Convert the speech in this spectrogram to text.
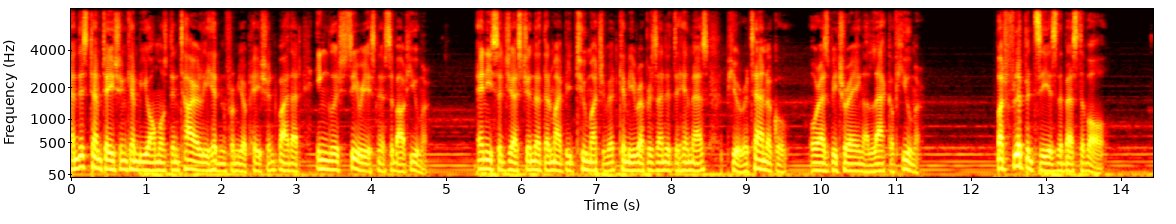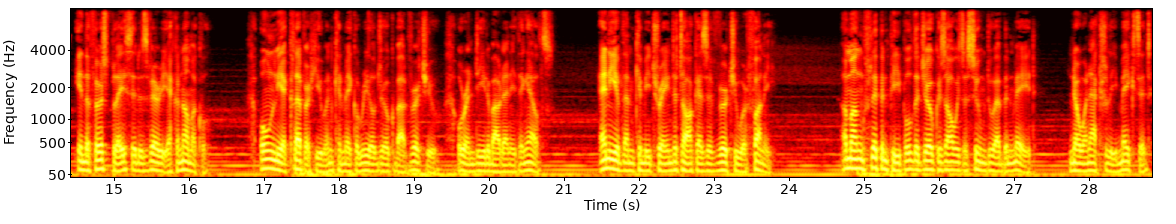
And this temptation can be almost entirely hidden from your patient by that English seriousness about humor. Any suggestion that there might be too much of it can be represented to him as puritanical, or as betraying a lack of humor. But flippancy is the best of all. In the first place, it is very economical. Only a clever human can make a real joke about virtue, or indeed about anything else. Any of them can be trained to talk as if virtue were funny. Among flippant people, the joke is always assumed to have been made. No one actually makes it,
